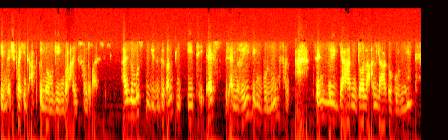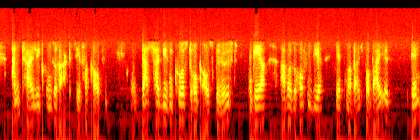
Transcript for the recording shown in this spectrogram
eben entsprechend abgenommen gegenüber 1 von 30. Also mussten diese gesamten ETFs mit einem riesigen Volumen von 18 Milliarden Dollar Anlagevolumen anteilig unsere Aktie verkaufen. Und das hat diesen Kursdruck ausgelöst, der aber, so hoffen wir, jetzt mal bald vorbei ist. Denn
